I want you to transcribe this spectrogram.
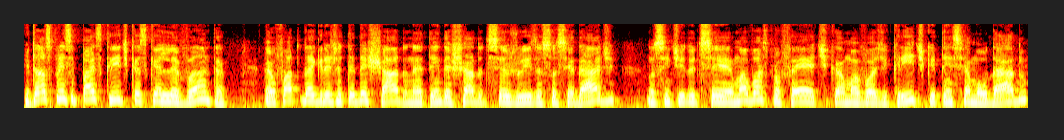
Então, as principais críticas que ele levanta é o fato da igreja ter deixado, né, tem deixado de ser juiz da sociedade, no sentido de ser uma voz profética, uma voz de crítica e tem se amoldado.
